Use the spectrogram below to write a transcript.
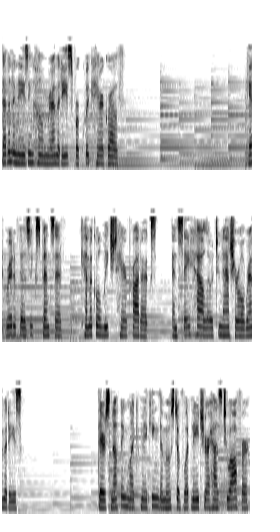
Seven amazing home remedies for quick hair growth. Get rid of those expensive, chemical leached hair products, and say hello to natural remedies. There's nothing like making the most of what nature has to offer.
